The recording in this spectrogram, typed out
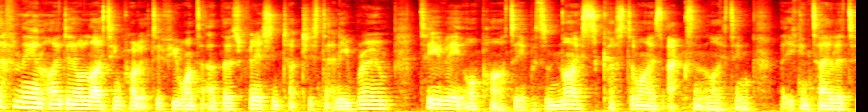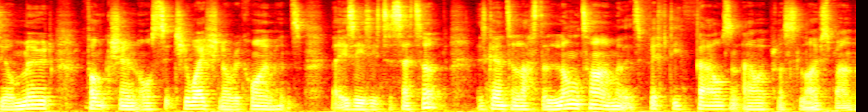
Definitely an ideal lighting product if you want to add those finishing touches to any room, TV or party with some nice customised accent lighting that you can tailor to your mood, function or situational requirements. That is easy to set up, is going to last a long time with its 50,000 hour plus lifespan,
